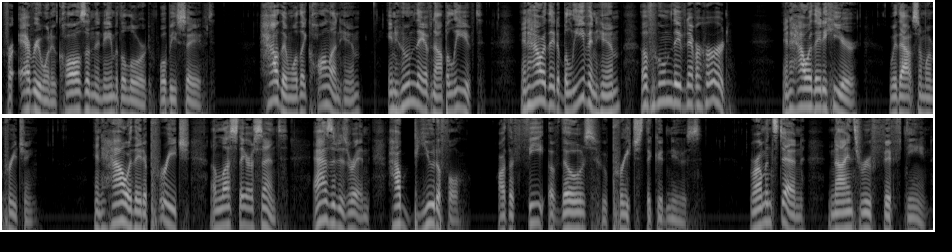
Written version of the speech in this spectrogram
For everyone who calls on the name of the Lord will be saved. How then will they call on him in whom they have not believed? And how are they to believe in him of whom they've never heard? And how are they to hear without someone preaching? And how are they to preach unless they are sent? As it is written, How beautiful are the feet of those who preach the good news. Romans 10 9 through 15.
